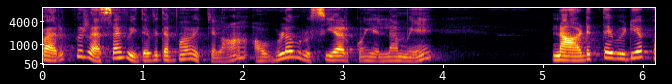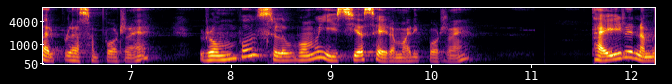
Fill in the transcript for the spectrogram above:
பருப்பு ரசம் விதவிதமாக வைக்கலாம். அவ்வளோ ருசியாக இருக்கும் எல்லாமே. நான் அடுத்த வீடியோ பருப்பு ரசம் போடுறேன். ரொம்ப சுலபமாக ஈஸியாக செய்கிற மாதிரி போடுறேன். தயிர் நம்ம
